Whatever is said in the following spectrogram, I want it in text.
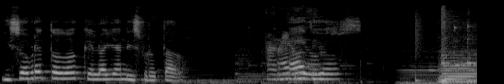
Y sobre todo que lo hayan disfrutado. Adiós. Adiós.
